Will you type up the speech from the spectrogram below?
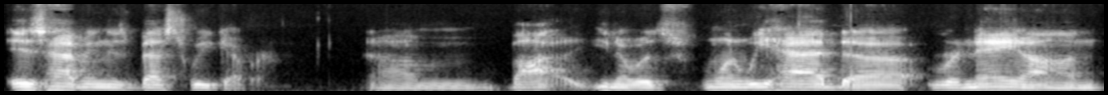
is having his best week ever. Um, but, you know, it was when we had uh, Renee on,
